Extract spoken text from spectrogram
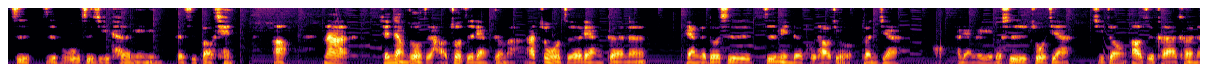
自自不自己的年龄，真是抱歉啊。那先讲作者，好，作者两个嘛，那作者两个呢，两个都是知名的葡萄酒专家，那两个也都是作家，其中奥兹克拉克呢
